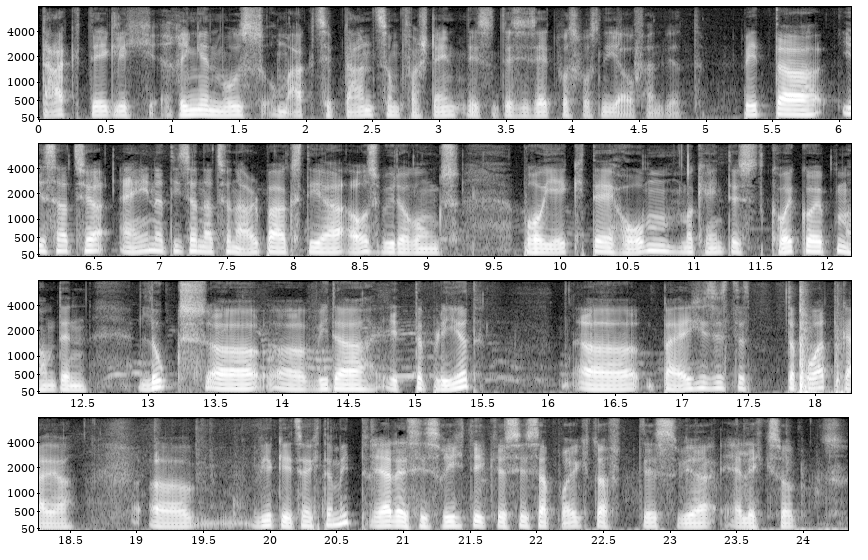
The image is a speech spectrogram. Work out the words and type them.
tagtäglich ringen muss um Akzeptanz, um Verständnis. Und das ist etwas, was nie aufhören wird. Peter, ihr seid ja einer dieser Nationalparks, die ja Auswüderungsprojekte haben. Man kennt das Kalkalpen, haben den Lux äh, äh, wieder etabliert. Äh, bei euch ist es das, der Portgeier. Äh, wie geht es euch damit? Ja, das ist richtig. Es ist ein Projekt, auf das wir ehrlich gesagt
